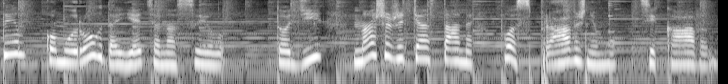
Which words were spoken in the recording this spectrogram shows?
тим, кому рух дається на силу. Тоді наше життя стане по-справжньому цікавим.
